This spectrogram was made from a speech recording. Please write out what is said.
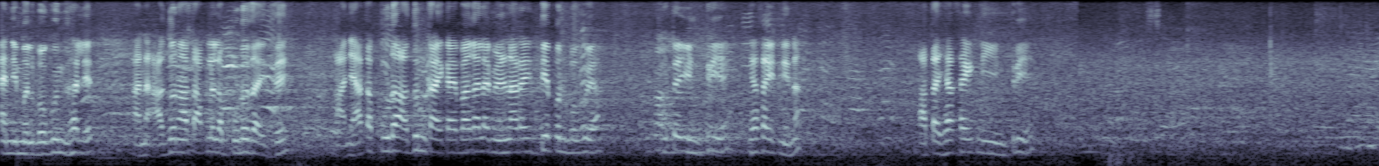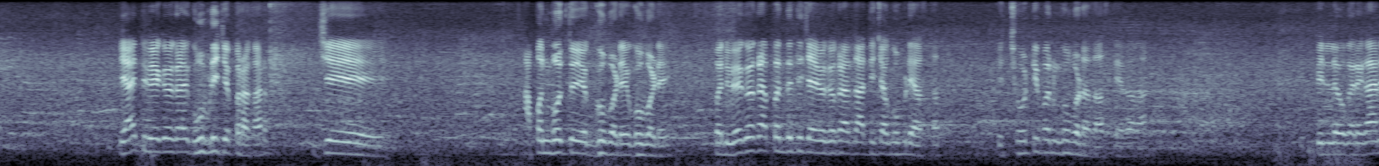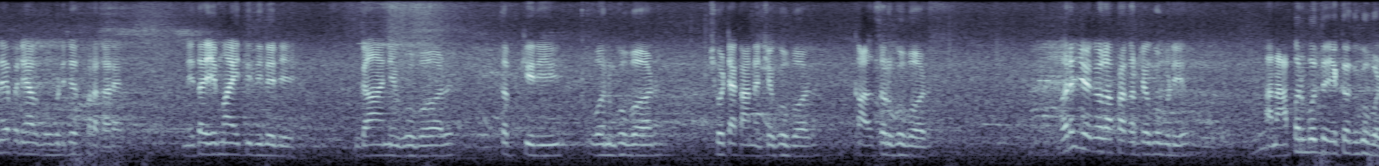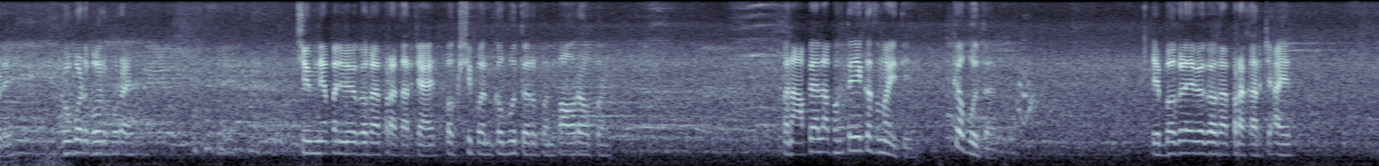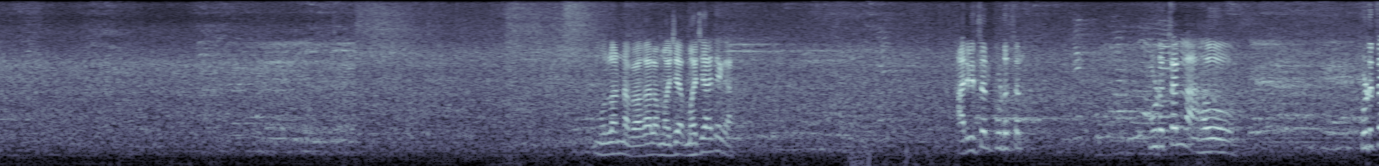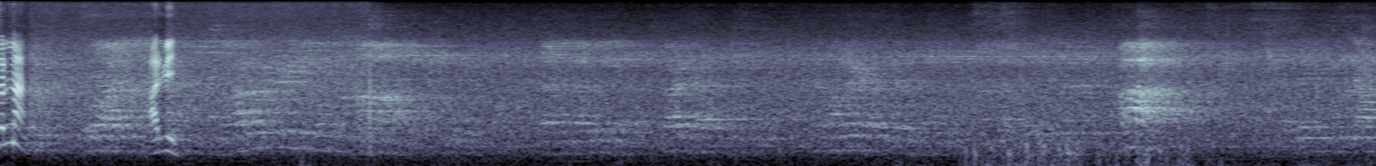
Animal बघून झालेत. आणि अजून आता आपल्याला पुढं जायचं आहे आणि आता पुढं अजून काय काय बघायला मिळणार आहे ते पण बघूया. कुठं एंट्री आहे? ह्या साईडनी ना आता ह्या साईडनी एंट्री आहे. यात आहेत घोबडीचे प्रकार जे आपण बोलतो एक घुबड आहे घुबड. आहे पण वेगवेगळ्या पद्धतीच्या वेगवेगळ्या जातीच्या घुबड्या असतात. ही छोटी पण घुबडच असते बघा. पिल्ले वगैरे काय नाही पण ह्या घुबडीचेच प्रकार आहेत. नेता ही माहिती दिलेली आहे. गाणे घुबड तपकिरी वन घुबड छोट्या कानाचे घुबड काळसर घुबड बरेच वेगवेगळ्या प्रकारच्या घुबडी आहेत. आणि आपण बोलतो एकच घुबड आहे. घुबड भरपूर आहे. चिमण्या पण वेगवेगळ्या प्रकारच्या आहेत. पक्षी पण कबूतर पण पावरं पण. पण आपल्याला फक्त एकच माहिती आहे. कबूतर. हे बगळे वेगवेगळ्या प्रकारचे आहेत. मुलांना बघायला मजा मजा आली का? अरे चल पुढं चल. पुढं चल ना हो. पुढं चल ना. आरवी.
